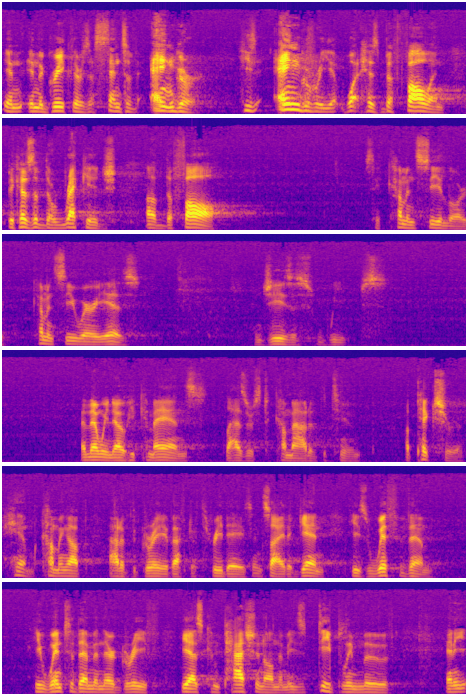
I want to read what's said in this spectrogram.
in, in the Greek, there's a sense of anger. He's angry at what has befallen because of the wreckage of the fall. Say, Come and see, Lord. Come and see where he is. And Jesus weeps. And then we know he commands Lazarus to come out of the tomb. A picture of him coming up out of the grave after three days inside. Again, he's with them. He went to them in their grief. He has compassion on them. He's deeply moved. And he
